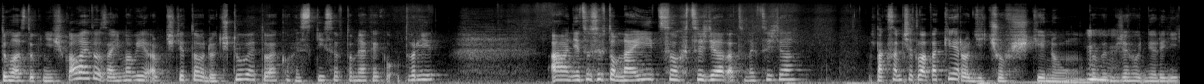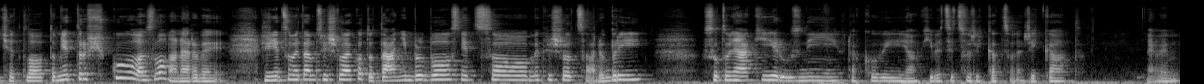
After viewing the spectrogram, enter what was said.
tuhle tu knížku. Ale je to zajímavý a určitě to dočtu, je to jako hezký se v tom nějak jako utvrdit a něco si v tom najít, co chceš dělat a co nechceš dělat. Pak jsem četla taky rodičovštinu, to mm. vím, že hodně lidí četlo. To mě trošku lezlo na nervy, že něco mi tam přišlo jako totální blbost, něco mi přišlo docela dobrý. Jsou to nějaký různý takový nějaký věci, co říkat, co neříkat. Nevím,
